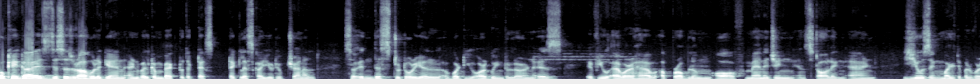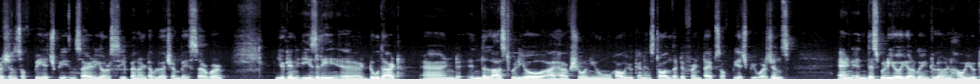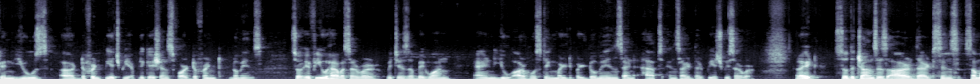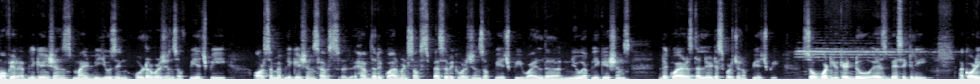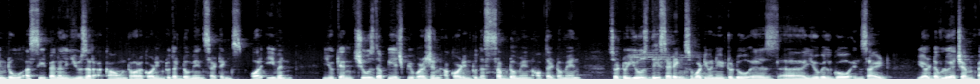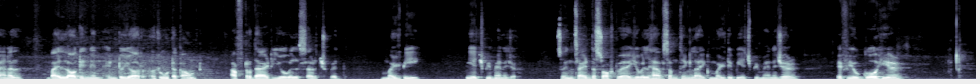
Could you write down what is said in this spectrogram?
Okay, guys, this is Rahul again, and welcome back to the Tech TechLiska YouTube channel. So, in this tutorial, what you are going to learn is if you ever have a problem of managing, installing, and using multiple versions of PHP inside your cPanel WHM based server, you can easily uh, do that. And in the last video, I have shown you how you can install the different types of PHP versions and in this video you are going to learn how you can use uh, different PHP applications for different domains. So if you have a server which is a big one and you are hosting multiple domains and apps inside that PHP server right? So the chances are that since some of your applications might be using older versions of php or some applications have have the requirements of specific versions of php while the new applications requires the latest version of php so what you can do is basically according to a cpanel user account or according to the domain settings or even you can choose the php version according to the subdomain of that domain. So to use these settings what you need to do is uh, you will go inside your whm panel by logging in into your root account. After that you will search with multi php manager so inside the software you will have something like multi php manager. If you go here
